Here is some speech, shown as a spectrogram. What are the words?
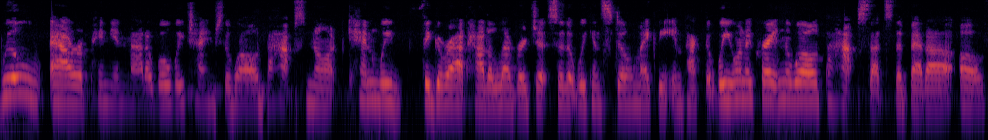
will our opinion matter? Will we change the world? Perhaps not. Can we figure out how to leverage it so that we can still make the impact that we want to create in the world? Perhaps that's the better of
